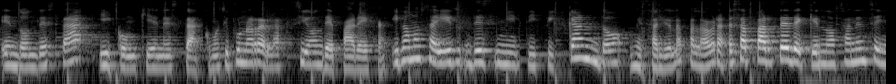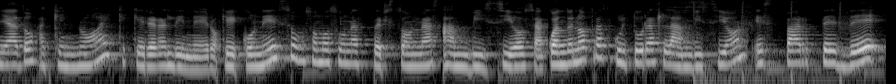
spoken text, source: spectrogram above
en dónde está y con quién está, como si fuera una relación de pareja. Y vamos a ir desmitificando, me salió la palabra, esa parte de que nos han enseñado a que no hay que querer al dinero, que con eso somos unas personas ambiciosas. Cuando en otras culturas la ambición es parte de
